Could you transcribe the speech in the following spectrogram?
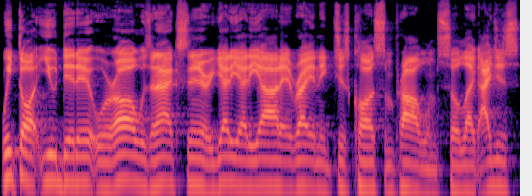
we thought you did it, or oh, it was an accident, or yada yada yada, right? And it just caused some problems. So like, I just,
